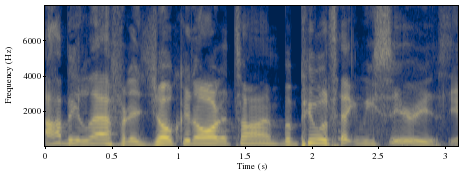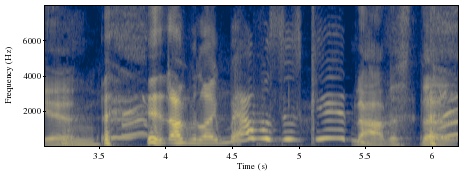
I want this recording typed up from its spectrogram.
I'll be laughing and joking all the time, but people take me serious. yeah. and I'll be like, man, I was just kidding. Nah, this the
